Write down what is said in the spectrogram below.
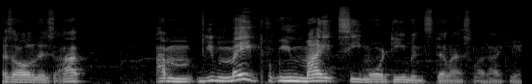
That's all it is. I, I'm. You may, you might see more demons than Lancelot Haki.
